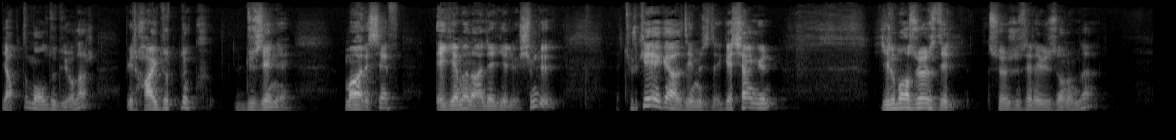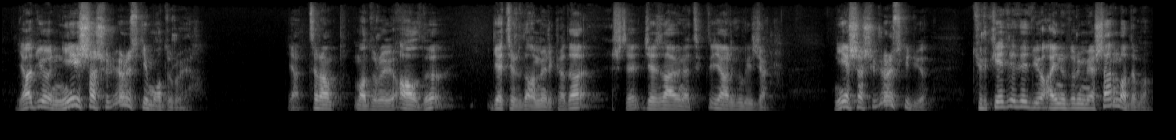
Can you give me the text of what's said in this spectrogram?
Yaptım oldu diyorlar. Bir haydutluk düzeni maalesef egemen hale geliyor. Şimdi Türkiye'ye geldiğimizde geçen gün Yılmaz Özdil Sözcü Televizyonu'nda ya diyor niye şaşırıyoruz ki Maduro'ya? Ya Trump Maduro'yu aldı, getirdi Amerika'da işte cezaevine tıktı, yargılayacak. Niye şaşırıyoruz ki diyor. Türkiye'de de diyor aynı durum yaşanmadı mı?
